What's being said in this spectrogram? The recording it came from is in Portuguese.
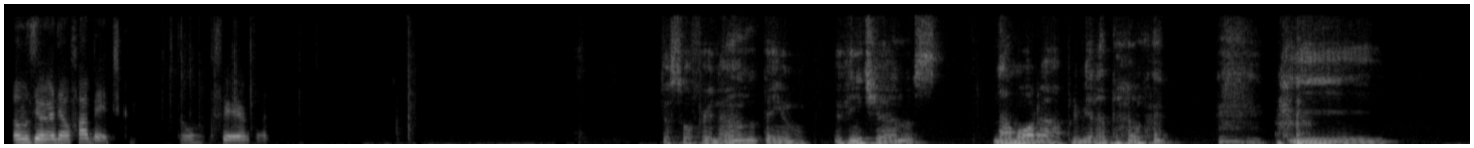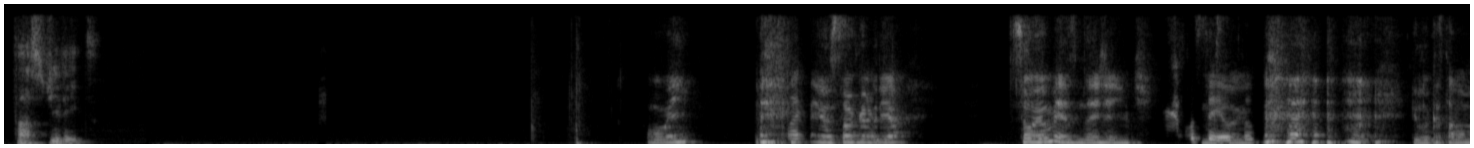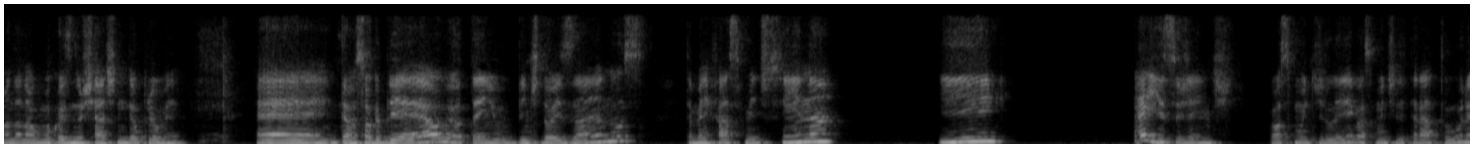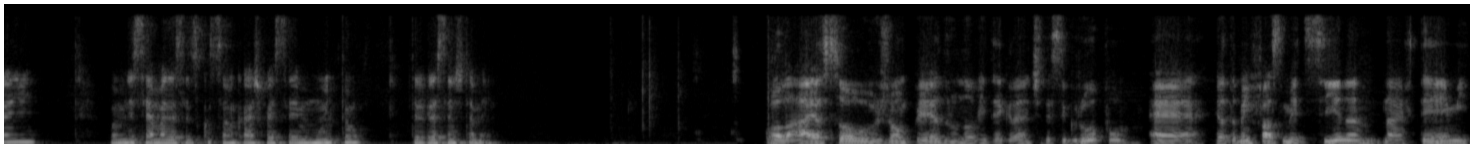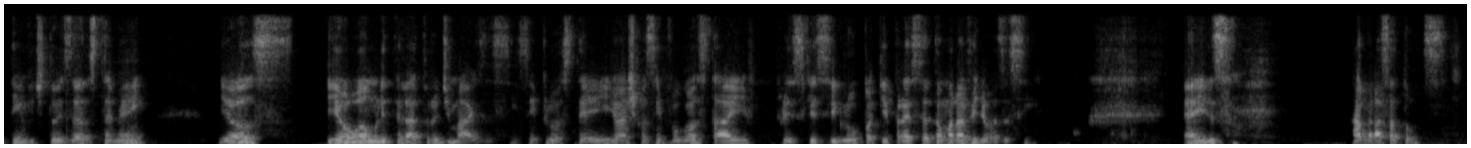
Vamos em ordem alfabética. Então, Fer agora. Eu sou o Fernando, tenho 20 anos, namoro a primeira dama e faço direito. Oi, Oi. eu sou o Gabriel. Sou eu mesmo, né, gente? É você, eu tô... que o Lucas estava mandando alguma coisa no chat, não deu para eu ver. É, então, eu sou o Gabriel, eu tenho 22 anos, também faço medicina e é isso, gente. Gosto muito de ler, gosto muito de literatura e vamos iniciar mais essa discussão, que eu acho que vai ser muito interessante também. Olá, eu sou o João Pedro, novo integrante desse grupo. É, eu também faço medicina na UFTM, tenho 22 anos também. E eu, e eu amo literatura demais, assim, sempre gostei e eu acho que eu sempre vou gostar e por isso que esse grupo aqui parece ser tão maravilhoso assim. É isso. Abraço a todos.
